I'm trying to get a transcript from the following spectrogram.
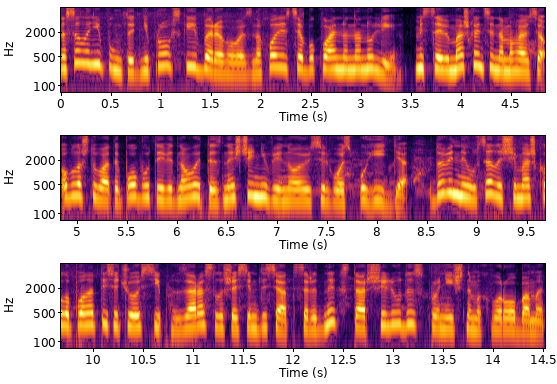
Населені пункти Дніпровський і Берегове знаходяться буквально на нулі. Місцеві мешканці намагаються облаштувати побут і відновити знищені війною сільгоспугіддя. До війни у селищі мешкало понад тисячу осіб. Зараз лише 70. Серед них старші люди з хронічними хворобами.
